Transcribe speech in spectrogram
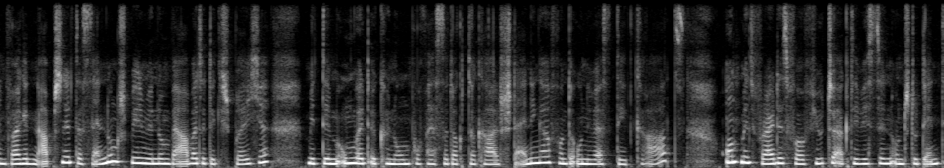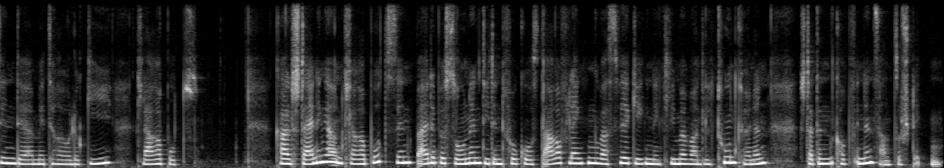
Im folgenden Abschnitt der Sendung spielen wir nun bearbeitete Gespräche mit dem Umweltökonom Prof. Dr. Karl Steininger von der Universität Graz und mit Fridays for Future Aktivistin und Studentin der Meteorologie Clara Butz. Karl Steininger und Clara Butz sind beide Personen, die den Fokus darauf lenken, was wir gegen den Klimawandel tun können, statt den Kopf in den Sand zu stecken.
